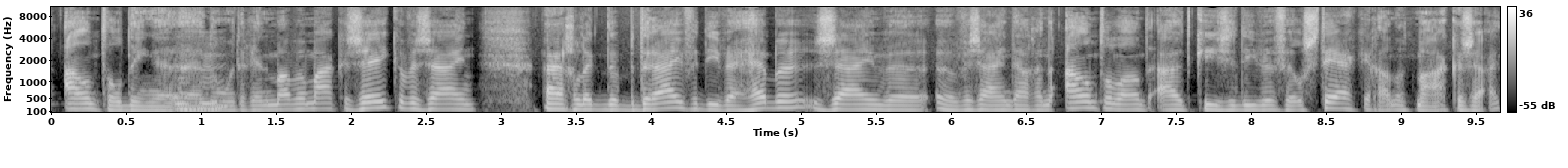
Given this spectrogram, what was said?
een aantal dingen mm doen we erin. Maar we maken zeker, we zijn eigenlijk de bedrijven die we hebben, zijn we, uh, we zijn daar een aantal aan het uitkiezen die we veel sterker aan het maken zijn.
